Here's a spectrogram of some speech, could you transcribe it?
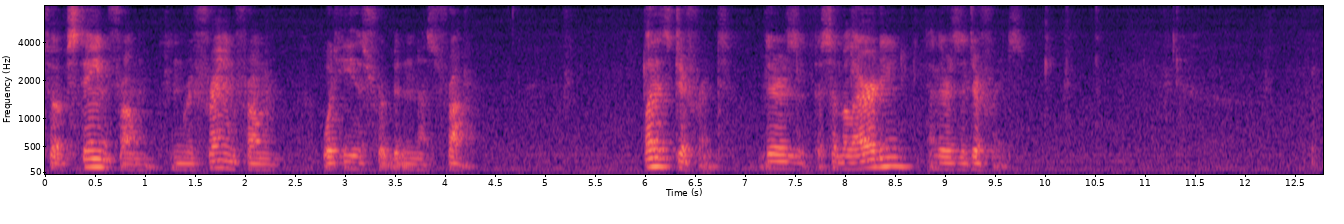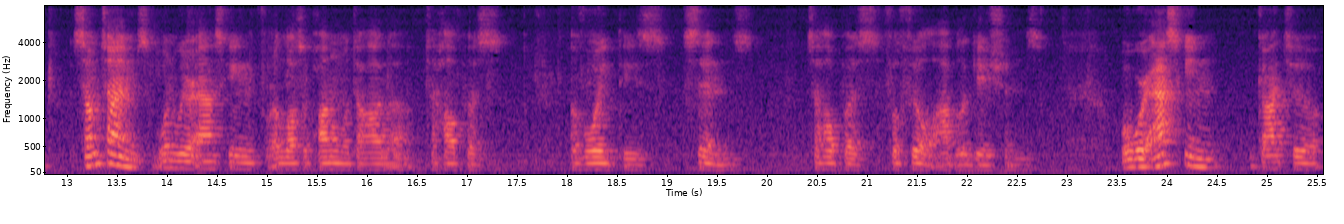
to abstain from and refrain from what He has forbidden us from. But it's different. There's a similarity and there's a difference. Sometimes when we're asking for Allah subhanahu wa ta'ala to help us avoid these sins, to help us fulfill obligations. What we're asking God to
